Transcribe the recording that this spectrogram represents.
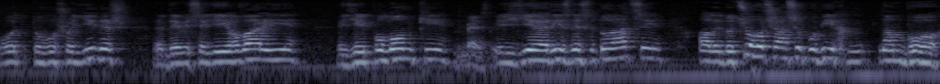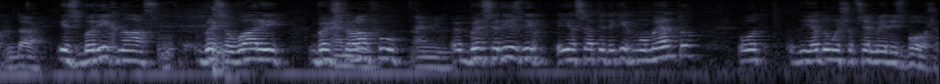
От, тому що їдеш, дивишся, є аварії, є й поломки, є різні ситуації, але до цього часу побіг нам Бог Да. і зберіг нас без аварій, без штрафу, без різних я сказати, таких моментів. От, я думаю, що це милість Божа.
